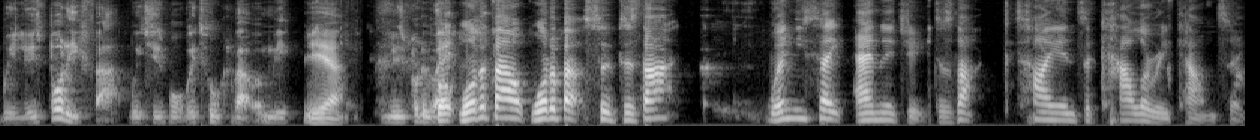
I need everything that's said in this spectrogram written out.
we lose body fat, which is what we're talking about when we Yeah. lose body weight. But what about what about? So does that when you say energy, does that tie into calorie counting?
